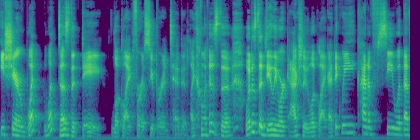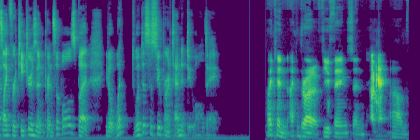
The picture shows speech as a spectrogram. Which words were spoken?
each share what what does the day look like for a superintendent? Like what is the what does the daily work actually look like? I think we kind of see what that's like for teachers and principals but you know what what does the superintendent do all day? I can i can throw out a few things and okay. um,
